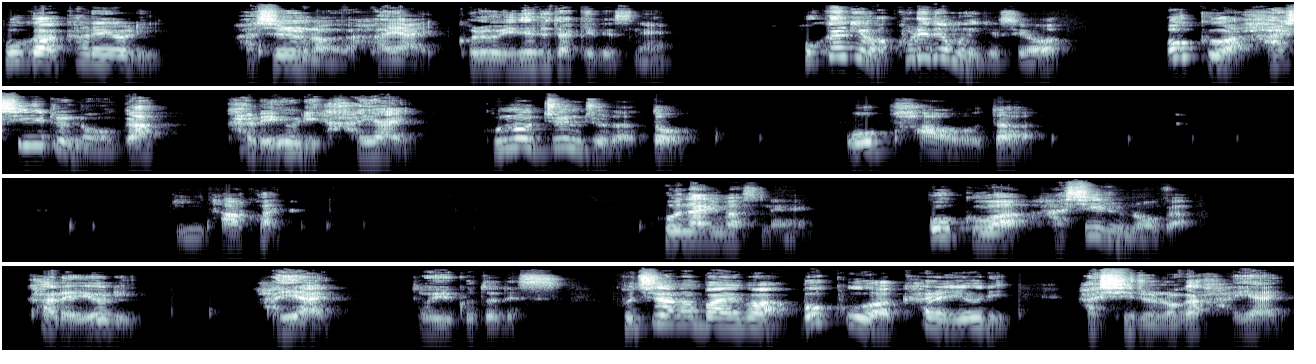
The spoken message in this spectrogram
僕は彼より走るのが速い。これを入れるだけですね。他にはこれでもいいですよ。僕は走るのが彼より速い。この順序だと、我跑得比他快。こうなりますね。僕は走るのが彼より速いということです。こちらの場合は、僕は彼より走るのが速い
